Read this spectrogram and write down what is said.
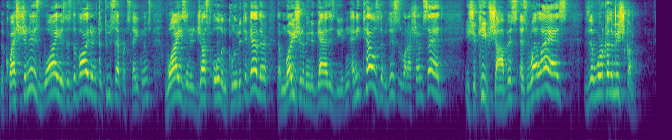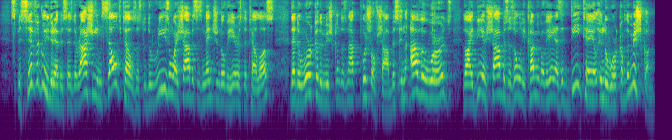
The question is, why is this divided into two separate statements? Why isn't it just all included together? The Moshe Rabbeinu gathers the Yidden, and he tells them, this is what Hashem said, you should keep Shabbos as well as the work of the Mishkan. Specifically, the Rebbe says, the Rashi himself tells us that the reason why Shabbos is mentioned over here is to tell us that the work of the Mishkan does not push off Shabbos. In other words, the idea of Shabbos is only coming over here as a detail in the work of the Mishkan.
